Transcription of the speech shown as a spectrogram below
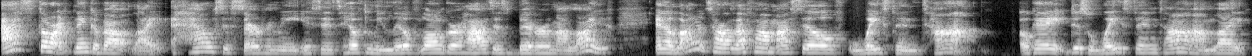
I start to think about like how is this serving me? Is this helping me live longer? How is this better in my life? And a lot of times I find myself wasting time. Okay, just wasting time. Like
